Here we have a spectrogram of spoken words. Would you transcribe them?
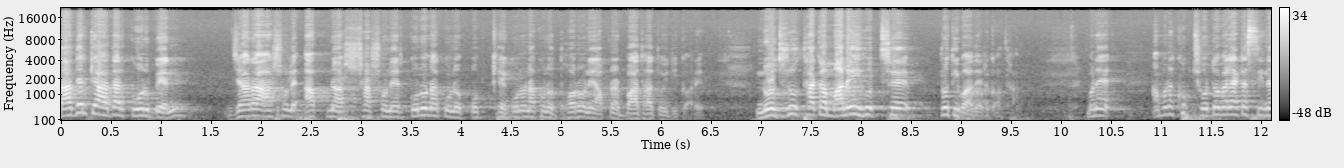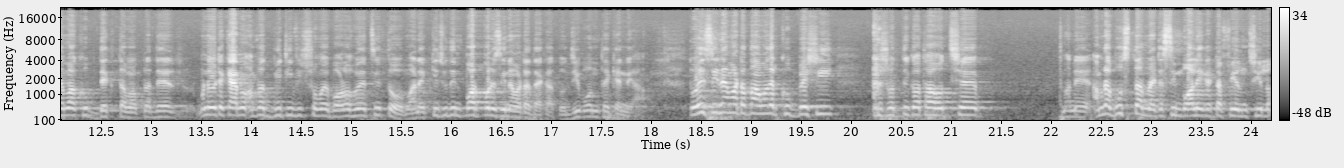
তাদেরকে আদার করবেন যারা আসলে আপনার শাসনের কোনো না কোনো পক্ষে, কোনো না কোনো ধরনে আপনার বাধা তৈরি করে। নজরুল থাকা মানেই হচ্ছে প্রতিবাদের কথা। মানে আমরা খুব ছোটবেলায় একটা সিনেমা খুব দেখতাম। আপনাদের মানে ওইটা কেন, আমরা বিটিভির সময় বড় হয়েছি তো মানে কিছুদিন পর পরে সিনেমাটা দেখাতো জীবন থেকে নেওয়া তো ওই সিনেমাটা তো আমাদের খুব বেশি, সত্যি কথা হচ্ছে মানে আমরা বুঝতাম না, এটা সিম্বলিক একটা ফিল্ম ছিল,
